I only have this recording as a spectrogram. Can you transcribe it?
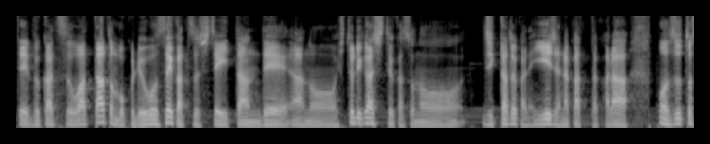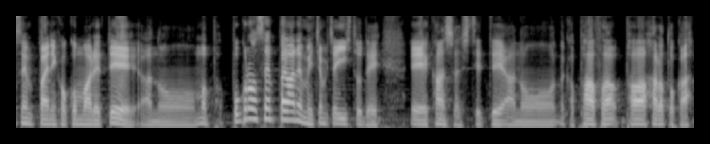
で、部活終わった後、僕、寮生生活していたんで、あの、一人暮らしというか、その、実家というかね、家じゃなかったから、もうずっと先輩に囲まれて、あの、まあ、僕の先輩はね、めちゃめちゃいい人で、えー、感謝してて、あの、なんかパワパワハラとか、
